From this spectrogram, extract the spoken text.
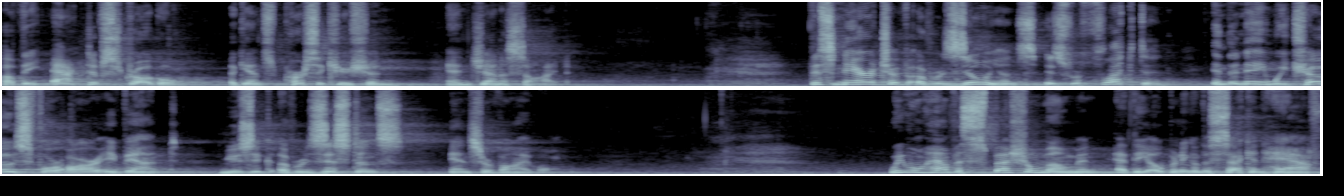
of the active struggle against persecution and genocide. This narrative of resilience is reflected in the name we chose for our event Music of Resistance and Survival. We will have a special moment at the opening of the second half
